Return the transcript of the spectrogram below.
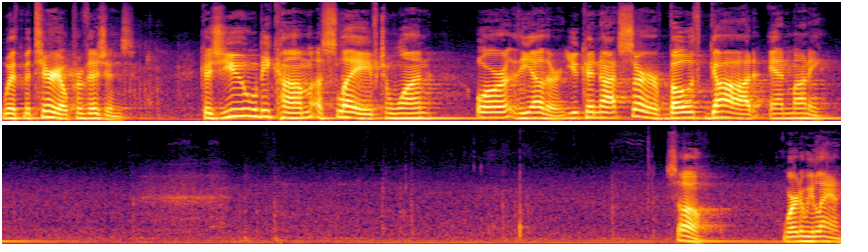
with material provisions? Because you will become a slave to one or the other. You cannot serve both God and money. So, where do we land?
